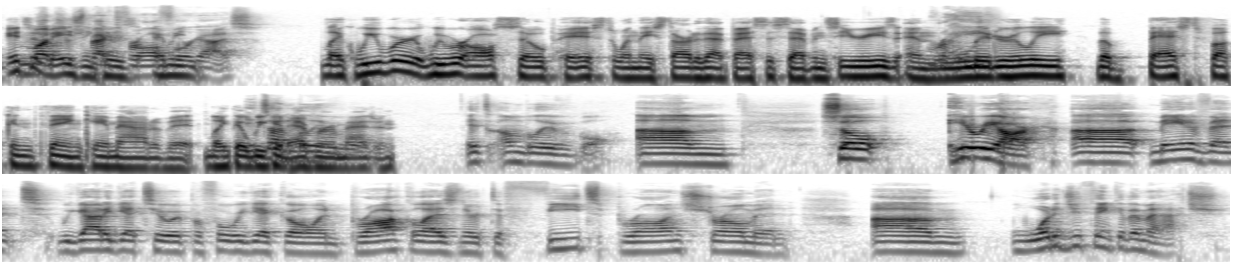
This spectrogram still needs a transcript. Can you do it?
it's much amazing respect for all I four mean, guys. Like we were we were all so pissed when they started that best of seven series, and Right? literally the best fucking thing came out of it, like that we could ever imagine. It's unbelievable. Um, so here we are. Uh, main event. We got to get to it before we get going. Brock Lesnar defeats Braun Strowman. Um, what did you think of the match?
